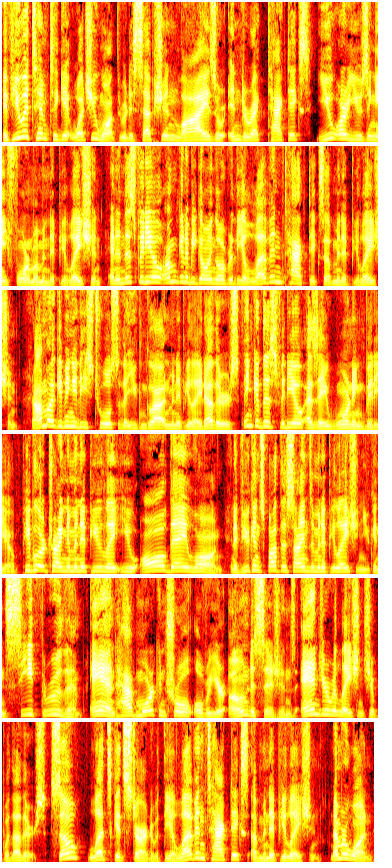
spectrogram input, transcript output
If you attempt to get what you want through deception, lies, or indirect tactics, you are using a form of manipulation. And in this video, I'm going to be going over the 11 tactics of manipulation. Now, I'm not giving you these tools so that you can go out and manipulate others. Think of this video as a warning video. People are trying to manipulate you all day long, and if you can spot the signs of manipulation, you can see through them and have more control over your own decisions and your relationship with others. So, let's get started with the 11 tactics of manipulation. Number 1,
